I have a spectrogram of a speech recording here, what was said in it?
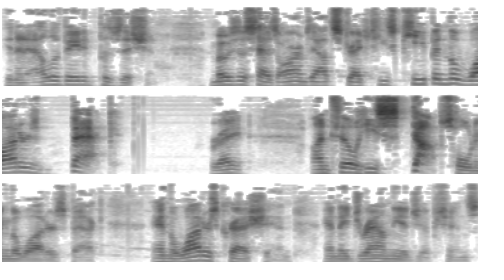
in an elevated position. Moses has arms outstretched. He's keeping the waters back, right? Until he stops holding the waters back and the waters crash in and they drown the Egyptians,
